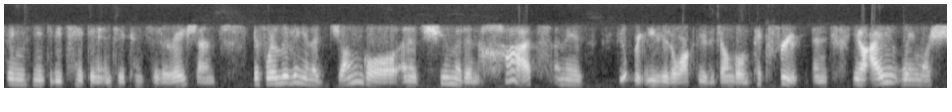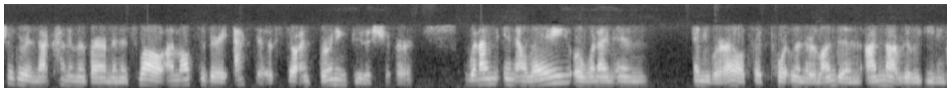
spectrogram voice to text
things need to be taken into consideration. If we're living in a jungle and it's humid and hot, I mean, it's super easy to walk through the jungle and pick fruit. And, you know, I eat way more sugar in that kind of environment as well. I'm also very active, so I'm burning through the sugar. When I'm in LA or when I'm in anywhere else, like Portland or London, I'm not really eating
